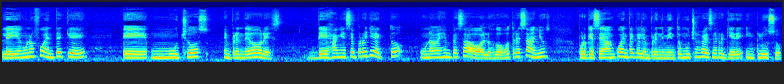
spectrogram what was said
leía en una fuente que eh, muchos emprendedores dejan ese proyecto una vez empezado a los dos o tres años porque se dan cuenta que el emprendimiento muchas veces requiere incluso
